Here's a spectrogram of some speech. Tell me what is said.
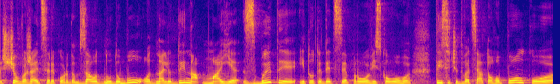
Що вважається рекордом? За одну добу одна людина має збити, і тут йдеться про військового 1020-го полку.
